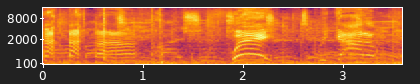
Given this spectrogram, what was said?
Wait, we got him.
